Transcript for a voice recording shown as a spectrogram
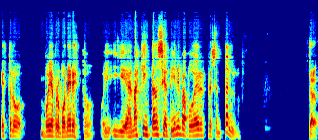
esto lo voy a proponer esto. Y, además, ¿qué instancia tiene para poder presentarlo? Claro,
